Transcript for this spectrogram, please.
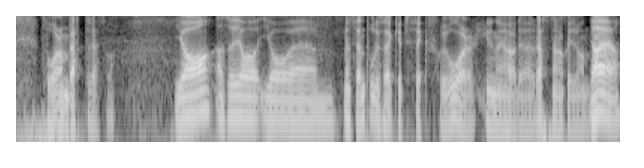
Två av de bättre. Så. Ja, alltså jag, jag, ehm, Men sen tog det säkert 6-7 år innan jag hörde resten av skivan. ja, ja,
